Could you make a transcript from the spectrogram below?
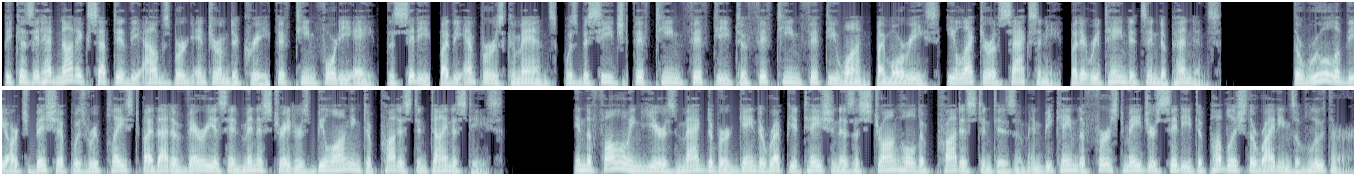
Because it had not accepted the Augsburg Interim Decree 1548, the city, by the emperor's commands, was besieged 1550 by Maurice, Elector of Saxony, but it retained its independence. The rule of the archbishop was replaced by that of various administrators belonging to Protestant dynasties. In the following years Magdeburg gained a reputation as a stronghold of Protestantism and became the first major city to publish the writings of Luther.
